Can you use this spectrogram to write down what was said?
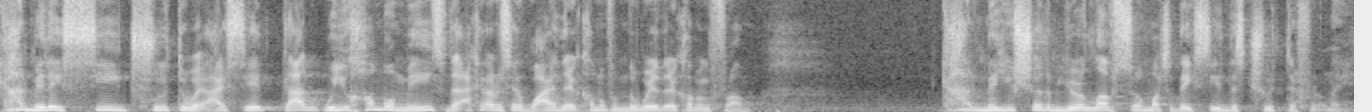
God, may they see truth the way I see it. God, will you humble me so that I can understand why they're coming from the way they're coming from? God, may you show them your love so much that they see this truth differently.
